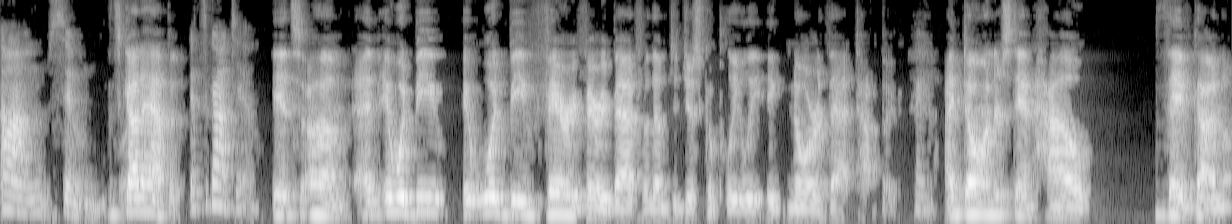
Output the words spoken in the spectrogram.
um, soon. It's got to happen. It's got to. It's um and it would be it would be very very bad for them to just completely ignore that topic. Right. I don't understand how they've gotten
